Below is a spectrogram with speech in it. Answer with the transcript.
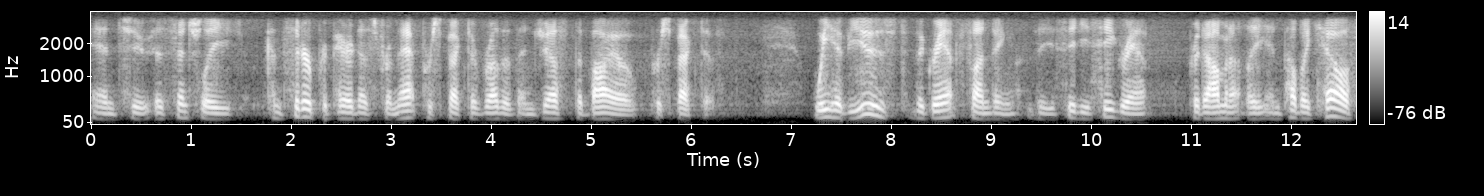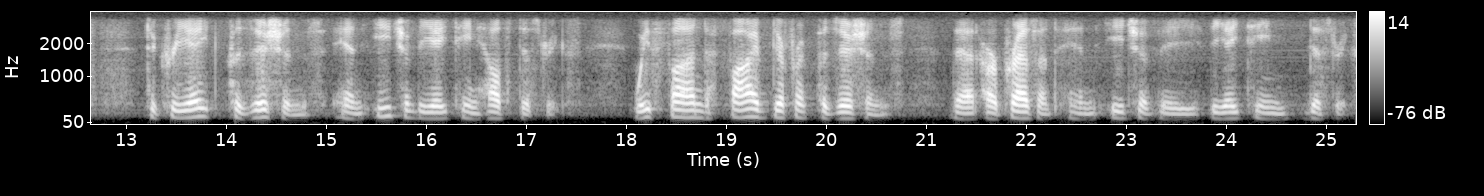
and to essentially consider preparedness from that perspective rather than just the bio perspective. We have used the grant funding, the CDC grant, predominantly in public health to create positions in each of the 18 health districts. We fund five different positions that are present in each of the, the 18 districts.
